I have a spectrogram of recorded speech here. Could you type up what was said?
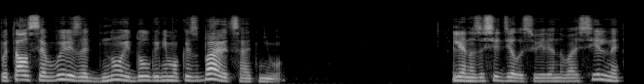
пытался вылезать дно и долго не мог избавиться от него. Лена засиделась у Елены Васильевны,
